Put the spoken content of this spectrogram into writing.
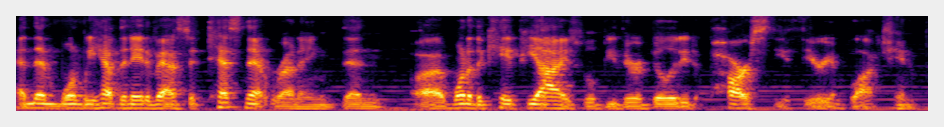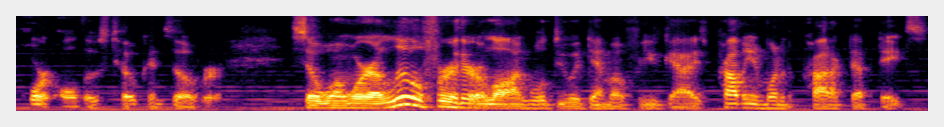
and then when we have the native asset testnet running, then uh, one of the KPIs will be their ability to parse the Ethereum blockchain and port all those tokens over. So when we're a little further along, we'll do a demo for you guys, probably in one of the product updates.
